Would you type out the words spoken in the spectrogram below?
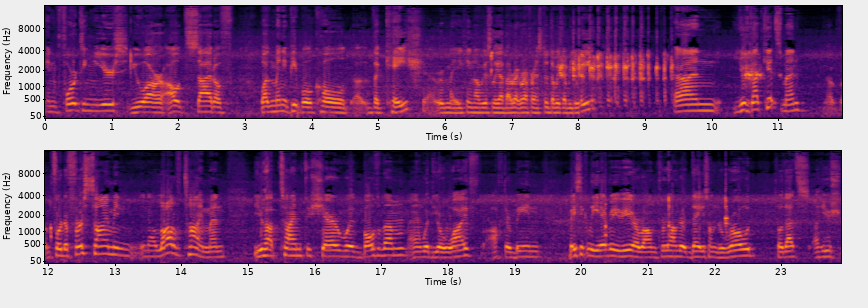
in 14 years, you are outside of what many people call uh, the cage, uh, making obviously a direct reference to WWE, and you've got kids, man. Uh, For the first time in, in a lot of time, man, you have time to share with both of them and with your wife after being basically every year around 300 days on the road. So that's a huge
